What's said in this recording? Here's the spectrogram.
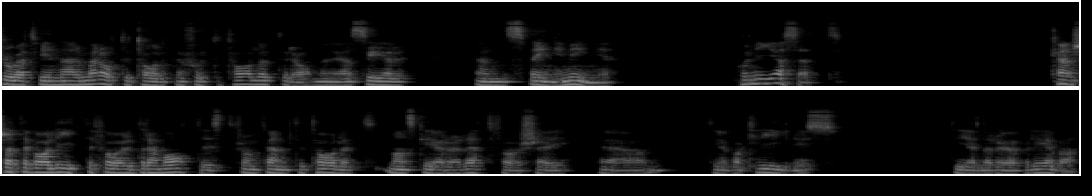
tror att vi är närmare 80-talet än 70-talet idag, men jag ser en svängning på nya sätt. Kanske att det var lite för dramatiskt från 50-talet. Man ska göra rätt för sig. Det var krig nyss. Det gäller att överleva.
